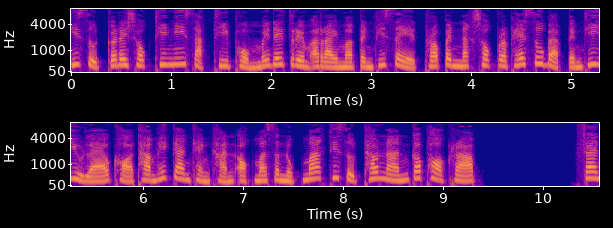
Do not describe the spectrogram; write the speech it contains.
ที่สุดก็ได้ชกที่นี่สักทีผมไม่ได้เตรียมอะไรมาเป็นพิเศษ เพราะเป็นนักชกประเภทสู้แบบเต็มที่อยู่แล้วขอทำให้การแข่งขันออกมาสนุกมากที่สุดเท่านั้นก็พอครับ แฟน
